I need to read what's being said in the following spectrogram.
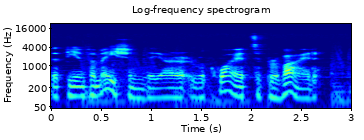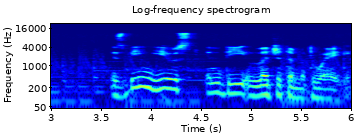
that the information they are required to provide is being used in the legitimate way.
